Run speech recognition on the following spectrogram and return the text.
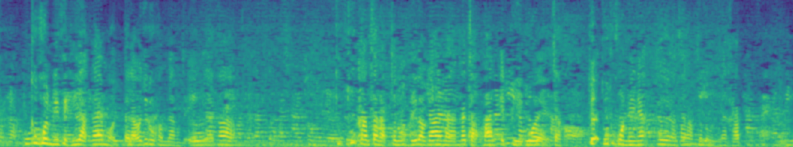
สำหรับผู้ทุกคนมีสิ่งที่อยากได้หมด แต่เราก็จะดูกำลังตัวเองแล้วก็ทุกทุกการสนับสนุนที่เราได้มาก็จากบ้านเอพีด้วย จากทุกคนในเนี้ยคือการสนับสนุนนะครับทางสายการบิน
